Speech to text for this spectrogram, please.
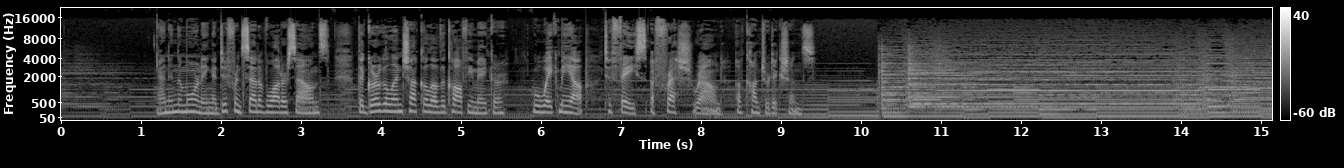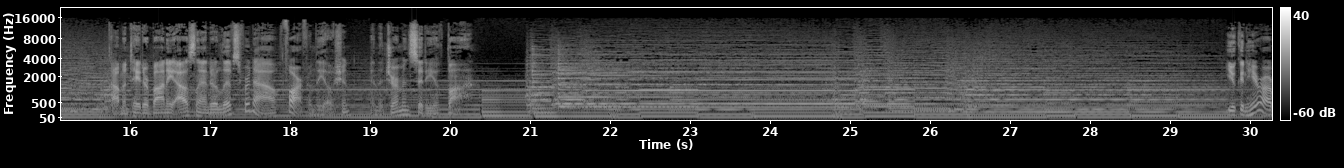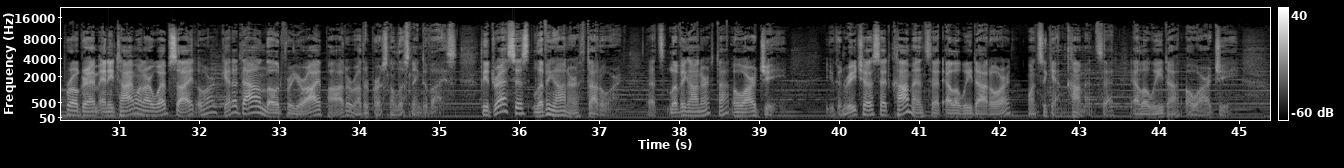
And in the morning, a different set of water sounds, the gurgle and chuckle of the coffee maker, will wake me up to face a fresh round of contradictions. Commentator Bonnie Auslander lives for now far from the ocean in the German city of Bonn. You can hear our program anytime on our website or get a download for your iPod or other personal listening device. The address is livingonearth.org. That's livingonearth.org. You can reach us at comments at loe.org. Once again, comments at loe.org.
